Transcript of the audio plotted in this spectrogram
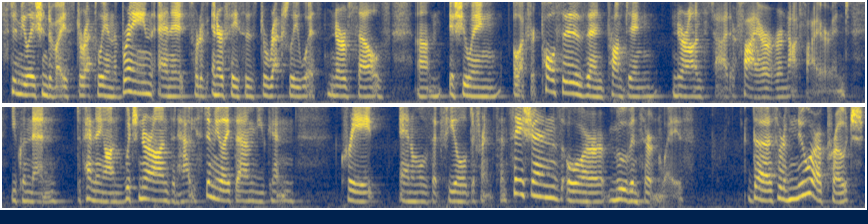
stimulation device directly in the brain, and it sort of interfaces directly with nerve cells, um, issuing electric pulses and prompting neurons to either fire or not fire. And you can then, depending on which neurons and how you stimulate them, you can create animals that feel different sensations or move in certain ways. The sort of newer approach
